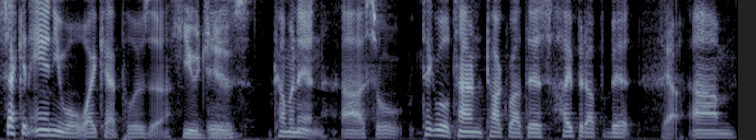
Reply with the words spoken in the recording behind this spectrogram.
second annual Whitecat Palooza Huge is news. coming in. Uh, so take a little time to talk about this, hype it up a bit. yeah. Um,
